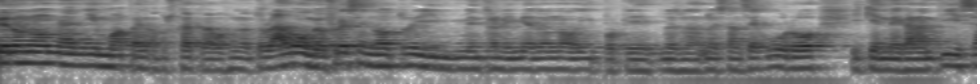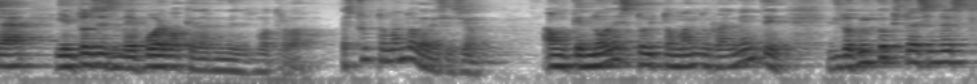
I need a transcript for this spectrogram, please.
pero no me animo a, buscar trabajo en otro lado o me ofrecen otro y me entra mi miedo no y porque no es, no es tan seguro y quien me garantiza y entonces me vuelvo a quedar en el mismo trabajo. Estoy tomando la decisión aunque no la estoy tomando realmente. Lo único que estoy haciendo es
